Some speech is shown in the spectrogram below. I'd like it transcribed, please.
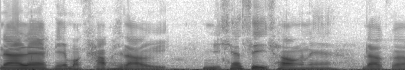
หน้าแรกเนี่ยบังคับให้เรามีแค่สี่ช่องนะ แล้วก็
